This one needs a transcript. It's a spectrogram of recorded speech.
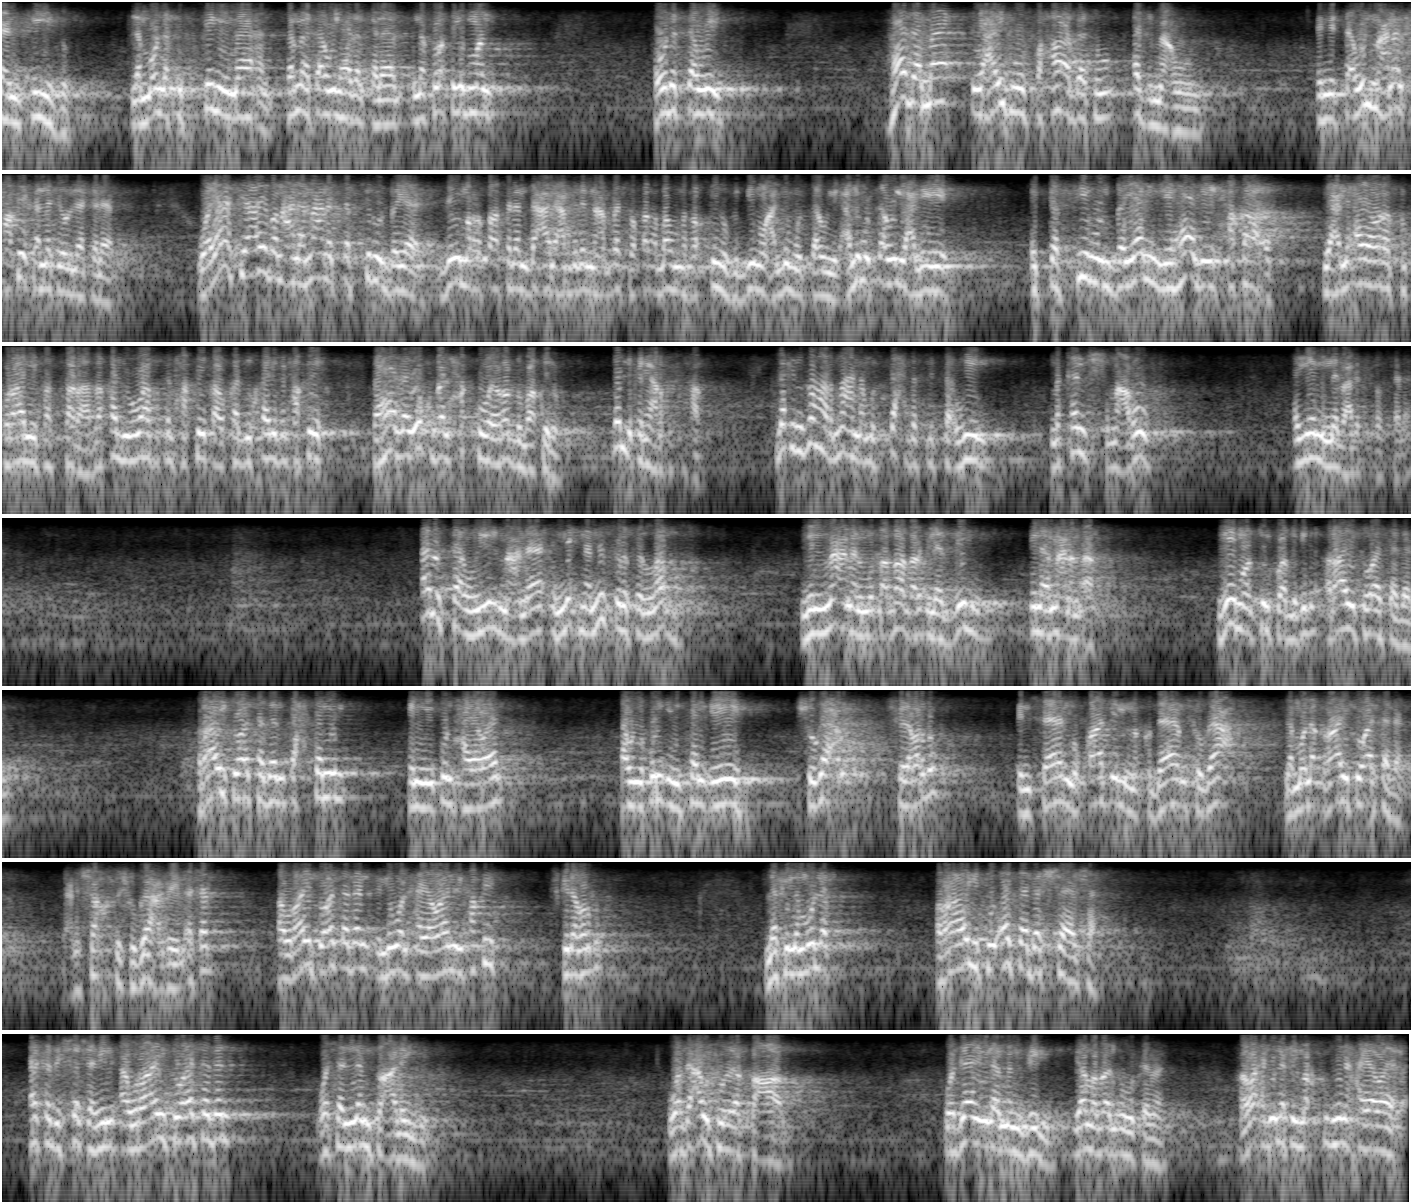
تنفيذه. لما أقول لك اسقني ماء فما تأويل هذا الكلام؟ إنك تروح تجيب هو ده التأويل. هذا ما يعرفه الصحابة أجمعون. إن التأويل معناه الحقيقة التي يقول لها كلام. ويأتي أيضا على معنى التفسير والبيان. زي ما الرسول صلى الله عليه وسلم دعا لعبد الله بن عباس وقال اللهم فقهه في الدين وعلمه التأويل. علمه التأويل يعني إيه؟ التفسير والبيان لهذه الحقائق. يعني آية وردت في القرآن يفسرها فقد يوافق الحقيقة وقد يخالف الحقيقة. فهذا يقبل حقه ويرد باطله ده اللي كان يعرف الصحابة. لكن ظهر معنى مستحدث للتأويل ما كانش معروف أيام النبي عليه الصلاة والسلام. قالوا التأويل معناه إن إحنا نصرف اللفظ من المعنى المتبادر إلى الذهن إلى معنى آخر. زي ما قلت لكم قبل كده رأيت اسدا. رأيت اسدا تحتمل إن يكون حيوان أو يكون إنسان إيه؟ شجاع. مش كده برضه؟ إنسان مقاتل مقدام شجاع لما أقول لك رأيت أسدا. يعني شخص شجاع زي الأسد أو رأيت أسدا اللي هو الحيوان الحقيقي. مش كده برضه لكن لما أقول لك رأيت أسد الشاشة. أسد الشاشة هنا أو رأيت أسدا وسلمت عليه. ودعوت إلى الطعام. وجاء إلى منزلي. يلا بقى نقول كمان فواحد يقول لك المقصود هنا حيوان.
